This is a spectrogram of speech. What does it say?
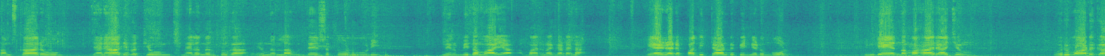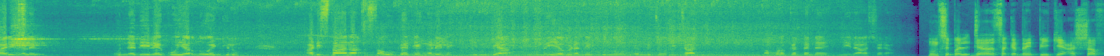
സംസ്കാരവും ജനാധിപത്യവും നിലനിർത്തുക എന്നുള്ള ഉദ്ദേശത്തോടുകൂടി നിർമ്മിതമായ ഭരണഘടന ഏഴര പതിറ്റാണ്ട് പിന്നിടുമ്പോൾ ഇന്ത്യ എന്ന മഹാരാജ്യം ഒരുപാട് കാര്യങ്ങളിൽ ഉന്നതിയിലേക്ക് ഉയർന്നു എങ്കിലും അടിസ്ഥാന സൗകര്യങ്ങളിൽ ഇന്ത്യ ഇന്ന് എവിടെ നിൽക്കുന്നു എന്ന് ചോദിച്ചാൽ നമ്മളൊക്കെ തന്നെ നിരാശരാണ്. Municipal general secretary P K Ashraf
